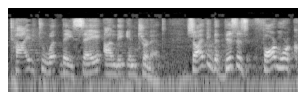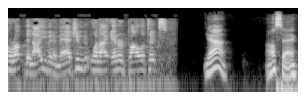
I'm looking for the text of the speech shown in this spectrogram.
tied to what they say on the internet. So I think that this is far more corrupt than I even imagined when I entered politics. Yeah, I'll say.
